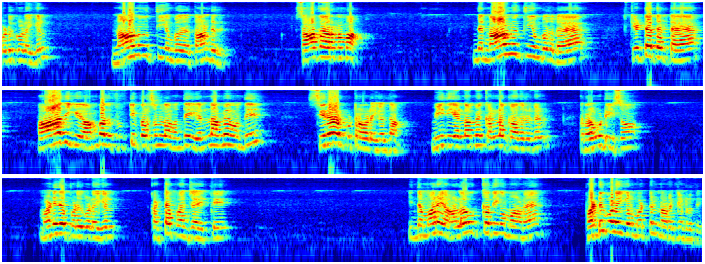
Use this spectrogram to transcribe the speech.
படுகொலைகள் நானூற்றி எண்பதை தாண்டுது. சாதாரணமாக இந்த நானூற்றி எண்பதில் கிட்டத்தட்ட பாதிக்கு ஐம்பது ஃபிஃப்டி பர்சன்டில் வந்து எல்லாமே வந்து சிறார் குற்றவாளிகள் தான். மீதி எல்லாமே கள்ளக்காதல்கள் ரவுடிசம் மனித படுகொலைகள் கட்ட பஞ்சாயத்து. இந்த மாதிரி அளவுக்கு அதிகமான படுகொலைகள் மட்டும் நடக்கின்றது.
